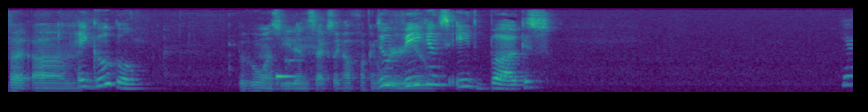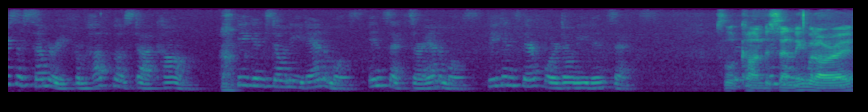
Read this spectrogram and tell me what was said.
but um, Hey Google. but who wants to eat insects? Like how fucking Do weird are you? vegans eat bugs? Here's a summary from HuffPost.com. Vegans don't eat animals. Insects are animals. Vegans therefore don't eat insects. It's a little condescending, but all right.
